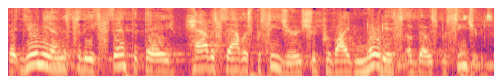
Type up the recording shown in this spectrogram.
that unions, to the extent that they have established procedures, should provide notice of those procedures.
